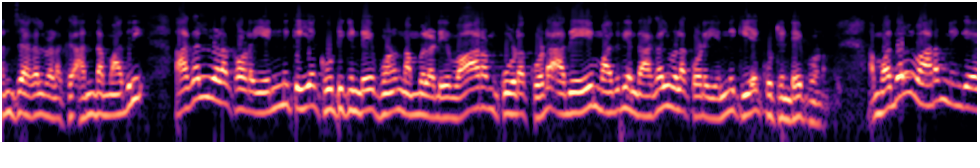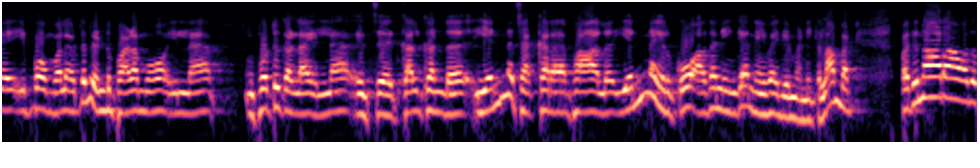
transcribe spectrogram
அஞ்சு அகல் விளக்கு. அந்த மாதிரி அகல் விளக்கோட எண்ணிக்கையை கூட்டிக்கிட்டே போகணும். நம்மளுடைய வாரம் கூட கூட அதே மாதிரி அந்த அகல் விளக்கோட எண்ணிக்கையை கூட்டிகிட்டே போகணும். முதல் வாரம் நீங்கள் இப்போ போல விட்டு ரெண்டு பழம் இல்லை பொட்டுக்கடலை இல்லை கல்கண்டு என்ன சர்க்கரை பால் என்ன இருக்கோ அதை நீங்கள் நைவேத்தியம் பண்ணிக்கலாம். பட் பதினாறாவது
